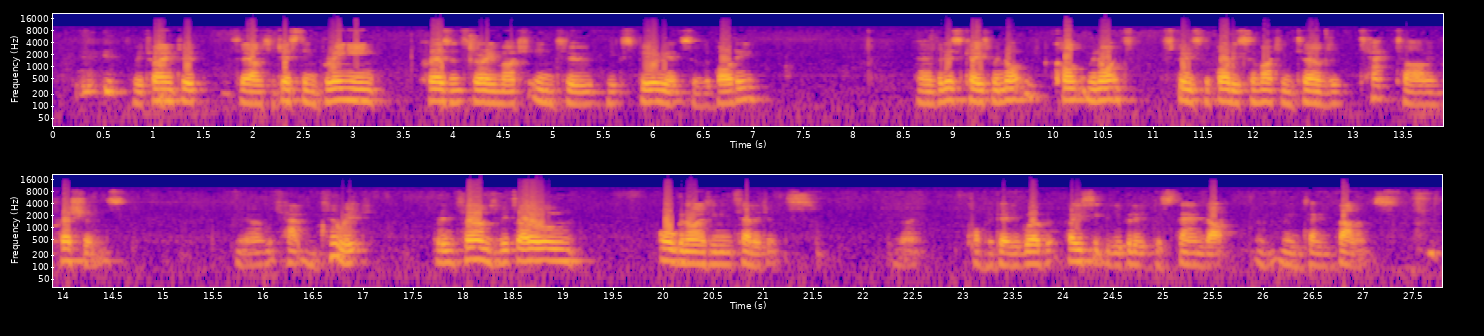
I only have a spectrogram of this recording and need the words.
We're trying to say I'm suggesting bringing presence very much into the experience of the body. And for this case, we're not we're not experiencing the body so much in terms of tactile impressions, you know, which happen to it, but in terms of its own organising intelligence. Right? Complicated word, but basically the ability to stand up and maintain balance.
